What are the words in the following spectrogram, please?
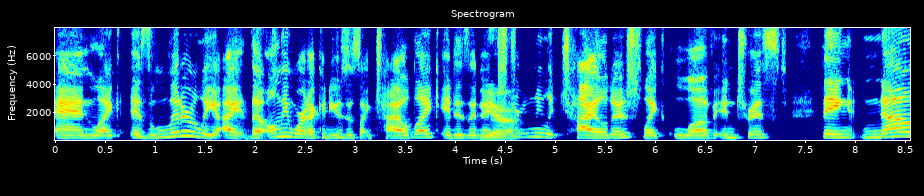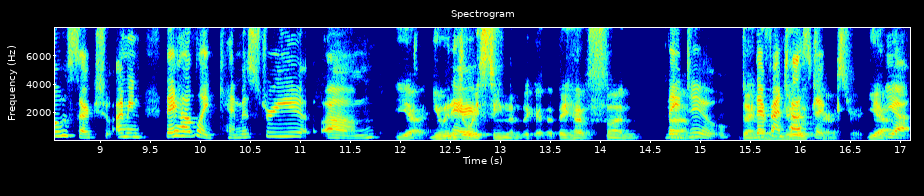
and like is literally I the only word I could use is like childlike. It is an yeah. extremely like childish like love interest thing. No sexual. I mean, they have like chemistry. Um Yeah, you enjoy seeing them together. They have fun they um, do. They're fantastic. Yeah. Yeah,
